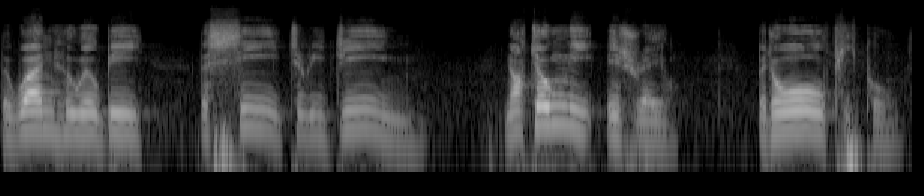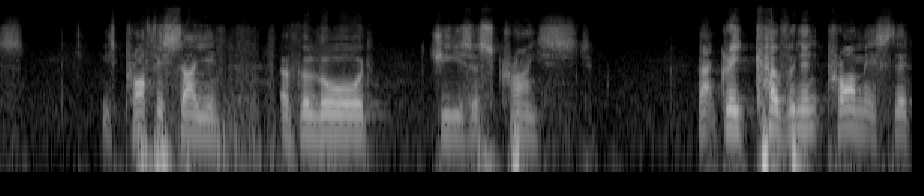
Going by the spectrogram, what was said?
the one who will be the seed to redeem not only Israel, but all peoples. He's prophesying of the Lord Jesus Christ. That great covenant promise that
